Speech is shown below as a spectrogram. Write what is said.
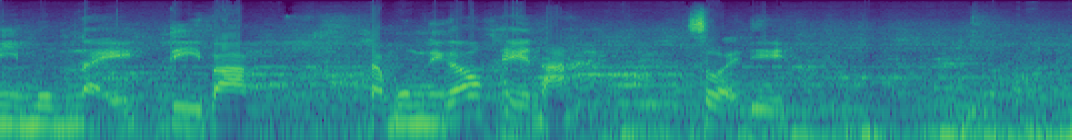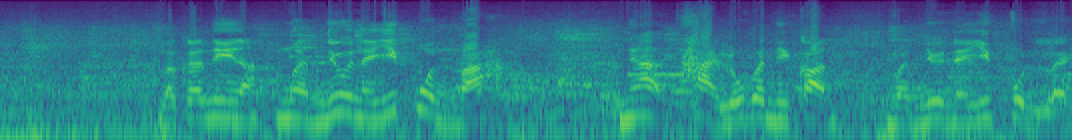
มีมุมไหนดีบ้าง แต่มุมนี้ก็โอเคนะ สวยดี แล้วก็นี่นะ เหมือนอยู่ในญี่ปุ่นปะเนี่ยถ่ายรูปอันนี้ก่อน เหมือนอยู่ในญี่ปุ่นเลย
